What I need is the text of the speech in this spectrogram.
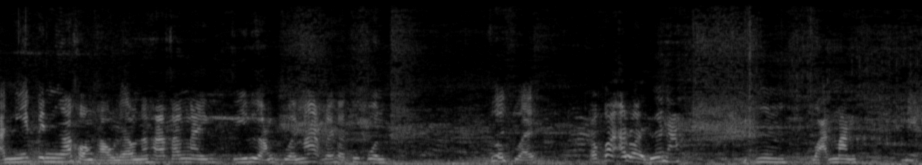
อันนี้เป็นเนื้อของเขาแล้วนะคะ ข้างในสีเหลืองสวยมากเลยค่ะทุกคนสวยสวยแล้วก็อร่อยด้วยนะ อืม หวานมัน เนี่ย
